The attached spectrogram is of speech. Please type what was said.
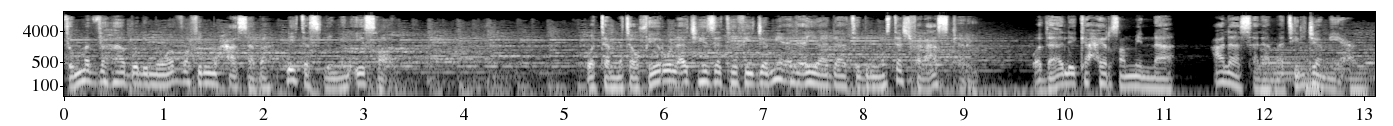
ثم الذهاب لموظف المحاسبة لتسليم الإيصال. وتم توفير الأجهزة في جميع العيادات بالمستشفى العسكري. وذلك حرصا منا على سلامة الجميع.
